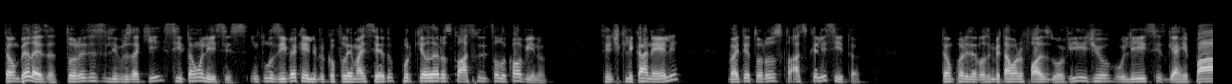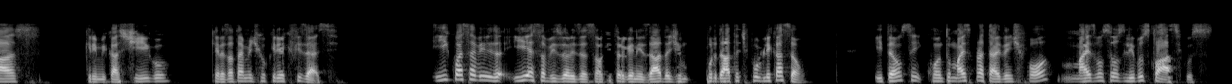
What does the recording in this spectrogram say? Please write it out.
Então, beleza. Todos esses livros aqui citam Ulisses. Inclusive aquele livro que eu falei mais cedo, Por que ler os clássicos de Italo Calvino. Se a gente clicar nele, vai ter todos os clássicos que ele cita. Então, por exemplo, as Metamorfoses do Ovídio, Ulisses, Guerra e Paz, Crime e Castigo, que era exatamente o que eu queria que fizesse. E, com essa, e essa visualização aqui está organizada de, por data de publicação. Então, se, quanto mais para trás a gente for, mais vão ser os livros clássicos.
